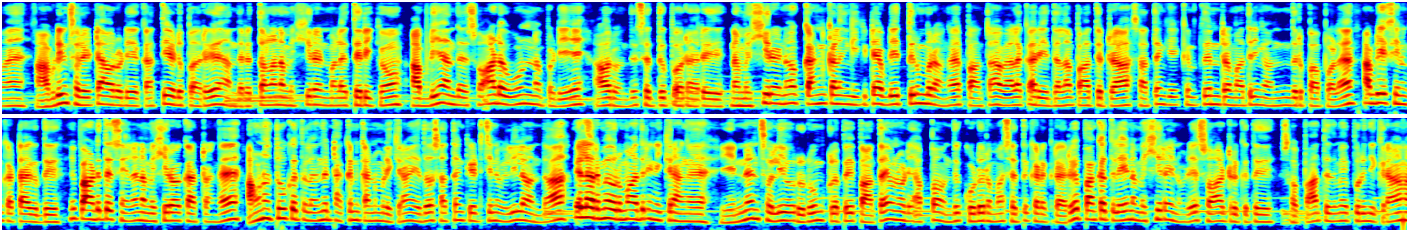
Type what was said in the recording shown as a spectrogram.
பண்ணுவேன் அப்படின்னு சொல்லிட்டு அவருடைய கத்தி எடுப்பாரு. அந்த ரத்தம்லாம் நம்ம ஹீரோயின் மேலே தெரிக்கும் அப்படியே அந்த சுவாடை ஊன்னபடியே அவர் வந்து செத்து போறாரு. நம்ம ஹீரோயினோ கண் கலங்கிக்கிட்டே அப்படியே திரும்புறாங்க. பார்த்தா வேலைக்காரி இதெல்லாம் பார்த்துட்றா சத்தம் கேட்குறதுன்ற மாதிரி இங்கே வந்திருப்பா போல. அப்படியே சீன் கட் ஆகுது. இப்போ அடுத்த சீனில் நம்ம ஹீரோ காட்டுறாங்க. அவனும் தூக்கத்துல இருந்து டக்குன்னு கண் முழிக்கிறான். ஏதோ சத்தம் கேட்டுச்சுன்னு வெளியில வந்தா எல்லாருமே ஒரு மாதிரி நிற்கிறாங்க என்னன்னு சொல்லி ஒரு ரூம்குள்ளே போய் பார்த்தா இவனுடைய அப்பா வந்து கொடூரமாக செத்து கிடக்குறாரு. பக்கத்துலேயே நம்ம ஹீரோயினுடைய ஸ்வாட் இருக்குது. ஸோ பார்த்ததுமே புரிஞ்சுக்கிறான்.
